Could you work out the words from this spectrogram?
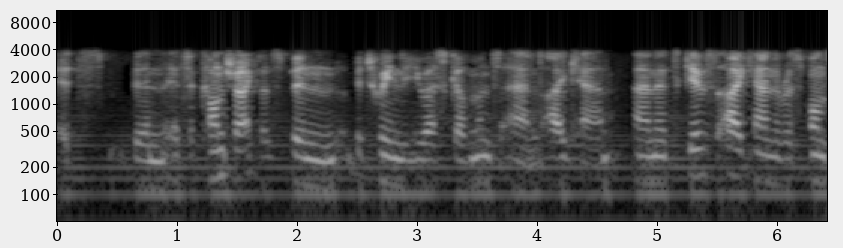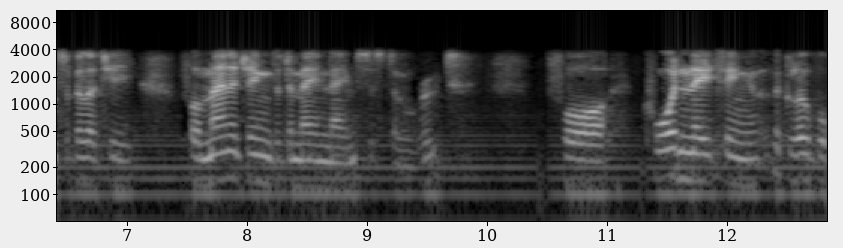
It's been, it's a contract that's been between the US government and ICANN, and it gives ICANN the responsibility for managing the domain name system root, for coordinating the global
